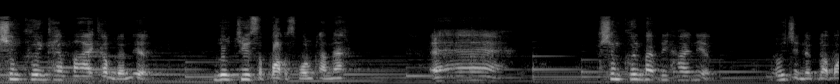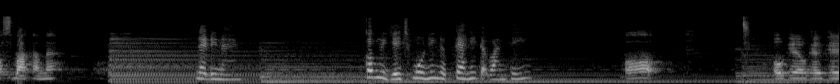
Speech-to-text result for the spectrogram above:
ខ្ញុំឃើញខេមបាយខំរិននេះដូចជាសពតស្ពនខ្លាំងណាស់អេខ្ញុំឃើញបែបនេះហើយនេះដូចជានឹកដល់បោះស្បាខ្លាំងណាស់អ្នកឌីណាកុំនិយាយឈ្មោះនេះនៅផ្ទះនេះតើបានទេអូ OK OK OK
